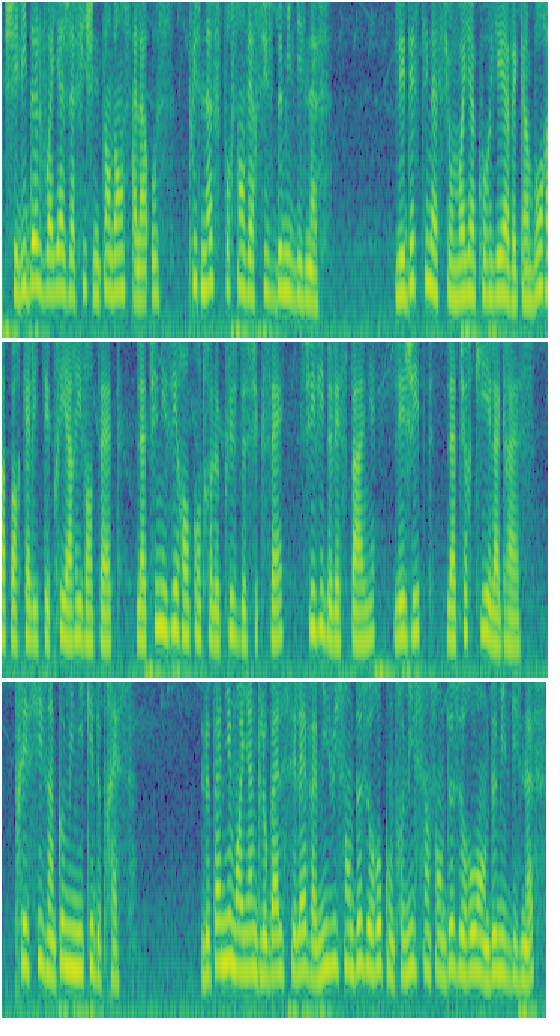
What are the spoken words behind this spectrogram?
chez Lidl Voyage affiche une tendance à la hausse, plus 9% versus 2019. Les destinations moyen courrier avec un bon rapport qualité-prix arrivent en tête. La Tunisie rencontre le plus de succès, suivi de l'Espagne, l'Égypte, la Turquie et la Grèce. Précise un communiqué de presse. Le panier moyen global s'élève à 1802 euros contre 1502 euros en 2019,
